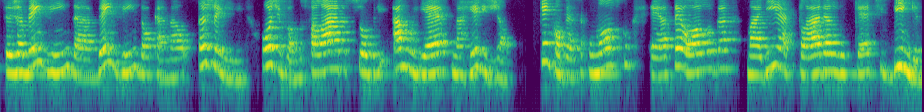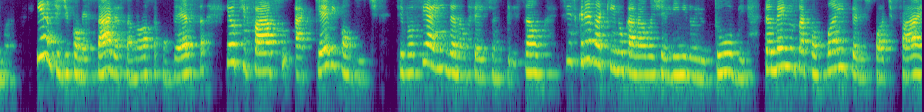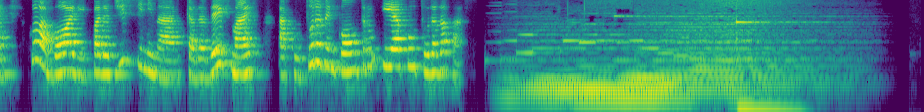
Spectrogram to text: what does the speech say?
seja bem-vinda, bem-vindo ao canal Angeline. Hoje vamos falar sobre a mulher na religião. Quem conversa conosco é a teóloga Maria Clara Luquete Bingerman. E antes de começar essa nossa conversa, eu te faço aquele convite. Se você ainda não fez sua inscrição, se inscreva aqui no canal Angeline no YouTube, também nos acompanhe pelo Spotify, colabore para disseminar cada vez mais a cultura do encontro e a cultura da paz.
